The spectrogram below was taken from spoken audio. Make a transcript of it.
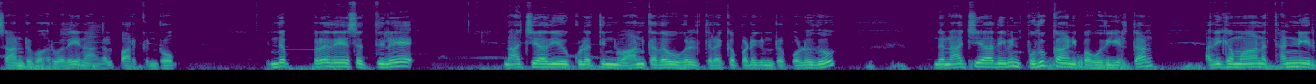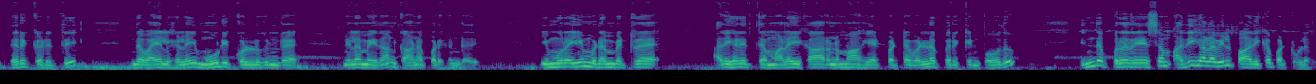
சான்று பகர்வதை நாங்கள் பார்க்கின்றோம். இந்த பிரதேசத்திலே நாச்சியாதீவு குளத்தின் வான்கதவுகள் திறக்கப்படுகின்ற பொழுது இந்த நாச்சியாதீவின் புதுக்காணி பகுதியில்தான் அதிகமான தண்ணீர் பெருக்கெடுத்து இந்த வயல்களை மூடிக்கொள்ளுகின்ற நிலைமைதான் காணப்படுகின்றது. இம்முறையும் இடம்பெற்ற அதிகரித்த மழை காரணமாக ஏற்பட்ட வெள்ளப்பெருக்கின் போது இந்த பிரதேசம் அதிக அளவில் பாதிக்கப்பட்டுள்ளது.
